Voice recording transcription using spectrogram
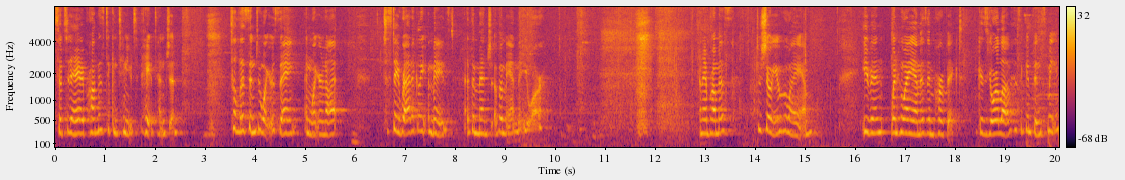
So today I promise to continue to pay attention, to listen to what you're saying and what you're not, to stay radically amazed at the mensch of a man that you are. And I promise to show you who I am, even when who I am is imperfect, because your love has convinced me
